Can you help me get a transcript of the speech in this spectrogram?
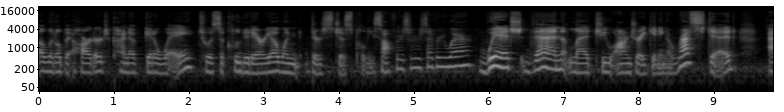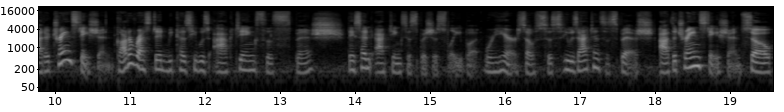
a little bit harder to kind of get away to a secluded area when there's just police officers everywhere, which then led to Andre getting arrested at a train station. Got arrested because he was acting suspicious. They said acting suspiciously, but we're here. So sus- he was acting suspicious at the train station. So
